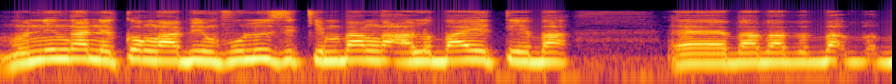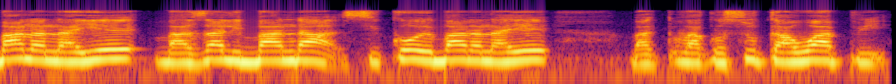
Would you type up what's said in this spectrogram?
moninga nekonga abimvuluzi kimbanga aloba ete ba, eh, ba, ba, ba, bana na ye baza libanda sikoyo bana na ye bakosuka ba wapi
